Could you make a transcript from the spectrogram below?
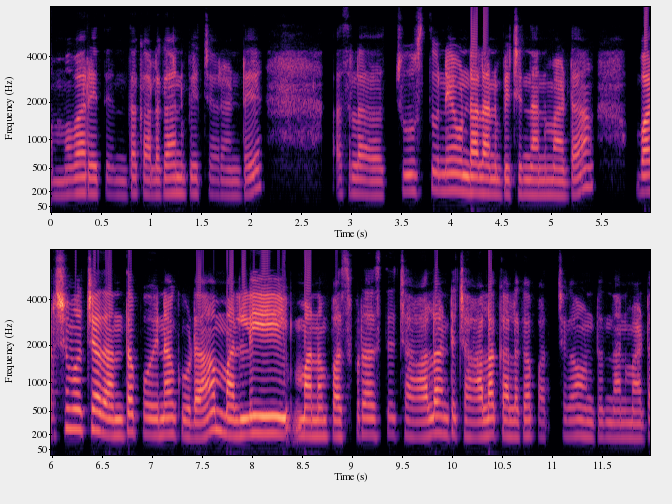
అమ్మవారు అయితే ఎంత కలగా అనిపించారంటే అసలు చూస్తూనే ఉండాలనిపించింది అనమాట వర్షం వచ్చి అదంతా పోయినా కూడా మళ్ళీ మనం పసుపు రాస్తే చాలా అంటే చాలా కలగా పచ్చగా ఉంటుందన్నమాట.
